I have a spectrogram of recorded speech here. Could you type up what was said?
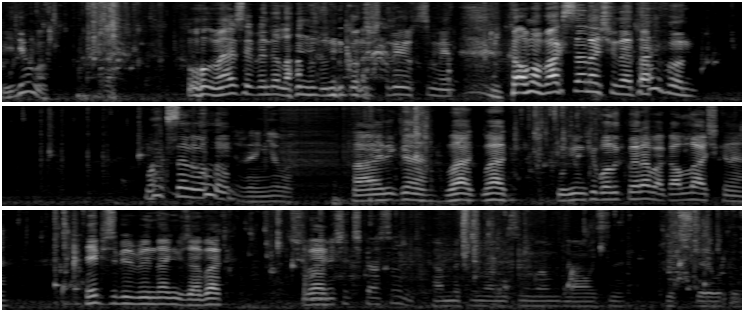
Video mu? Oğlum her seferinde lanladığını konuşturuyorsun beni. Ama baksana şuna Tayfun. Baksana oğlum. Renge bak. Harika. Bak bak. Bugünkü balıklara bak Allah aşkına. Hepsi birbirinden güzel bak. Şu Bak. güneşe çıkarsana bir. Pembesini, mavisini, mav- mavisini. Geçişlere bakalım.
